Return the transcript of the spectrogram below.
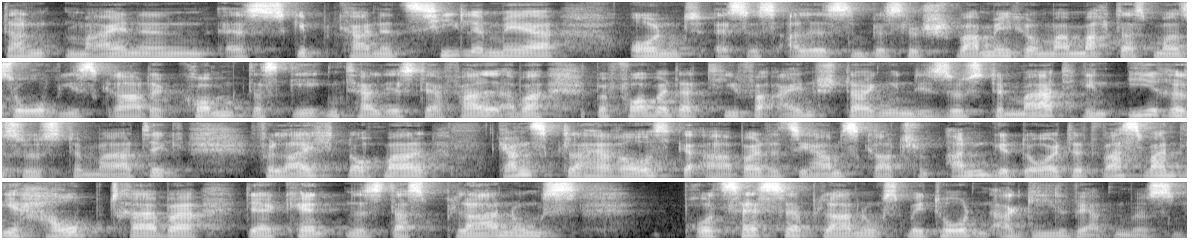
dann meinen, es gibt keine Ziele mehr und es ist alles ein bisschen schwammig und man macht das mal so, wie es gerade kommt. Das Gegenteil ist der Fall. Aber bevor wir da tiefer einsteigen in die Systematik, in Ihre Ihre Systematik vielleicht noch mal ganz klar herausgearbeitet. Sie haben es gerade schon angedeutet. Was waren die Haupttreiber der Erkenntnis, dass Planungsprozesse, Planungsmethoden agil werden müssen?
